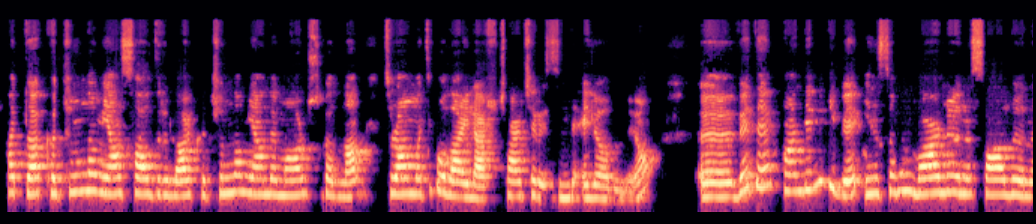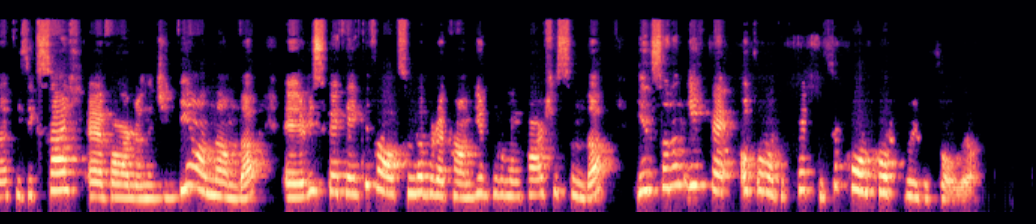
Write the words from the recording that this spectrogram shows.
hatta kaçınılamayan saldırılar, kaçınılamayan ve maruz kalınan travmatik olaylar çerçevesinde ele alınıyor. Ve de pandemi gibi insanın varlığını, sağlığını, fiziksel e, varlığını ciddi anlamda e, risk ve tehdit altında bırakan bir durumun karşısında insanın ilk ve otomatik tepkisi korku duygusu oluyor.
